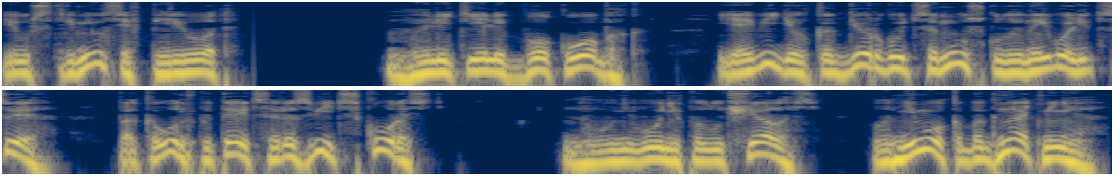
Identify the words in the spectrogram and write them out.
и устремился вперед. Мы летели бок о бок. Я видел, как дергаются мускулы на его лице, пока он пытается развить скорость. Но у него не получалось, он не мог обогнать меня.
